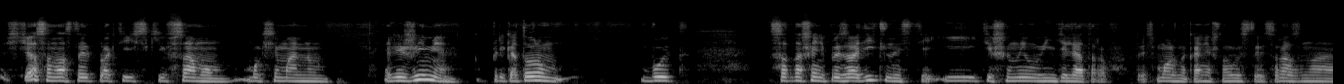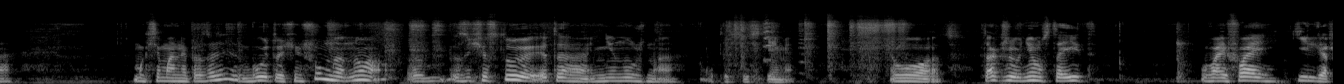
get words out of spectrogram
Сейчас она стоит практически в самом максимальном режиме, при котором будет соотношение производительности и тишины у вентиляторов. То есть можно, конечно, выставить сразу на максимальной производительность. Будет очень шумно, но э, зачастую это не нужно этой системе. Вот. Также в нем стоит Wi-Fi киллер.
